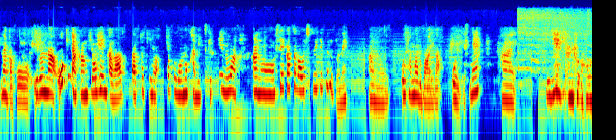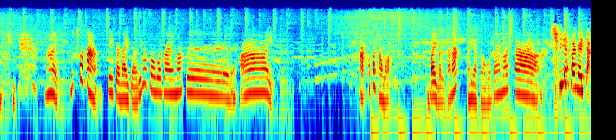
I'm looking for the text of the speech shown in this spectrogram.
なんかこう、いろんな大きな環境変化があった時の直後の噛みつきっていうのは、あの、生活が落ち着いてくるとね、あの、収まる場合が多いですね。はい。キリンそれは大きい。はい。みちこさん、来ていただいてありがとうございます。はーい。あ、パパさんは、バイバイかな？ありがとうございました。深夜さんがいた。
